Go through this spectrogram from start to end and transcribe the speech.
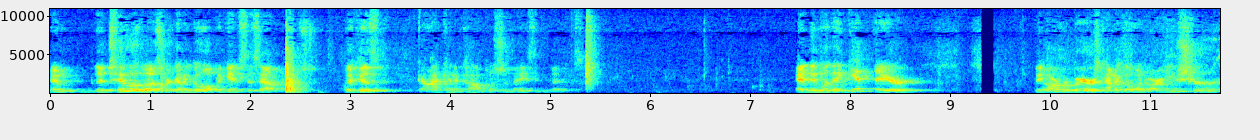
And the two of us are going to go up against this outpost because God can accomplish amazing things. And then when they get there, the armor bearer is kind of going, Are you sure?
